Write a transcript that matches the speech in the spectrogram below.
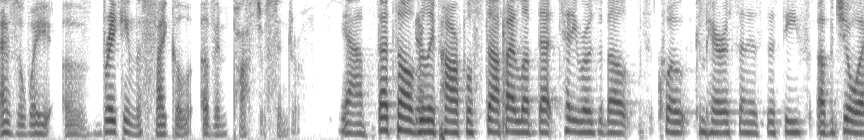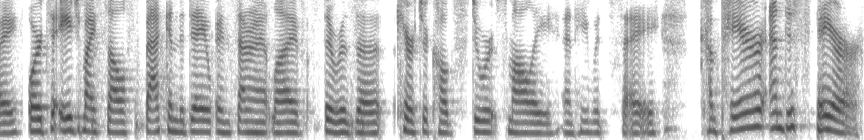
as a way of breaking the cycle of imposter syndrome. Yeah, that's all yeah. really powerful stuff. I love that Teddy Roosevelt quote comparison is the thief of joy. Or to age myself, back in the day in Saturday Night Live, there was a character called Stuart Smalley, and he would say, compare and despair.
